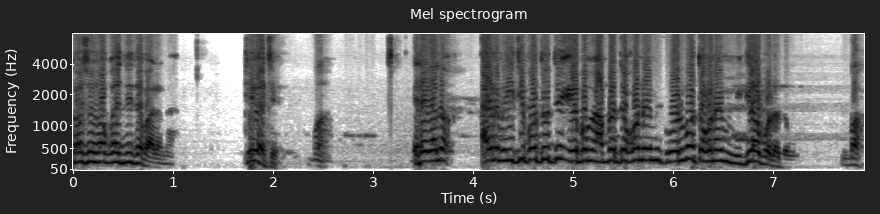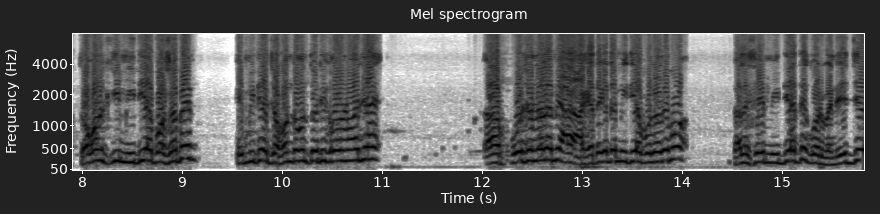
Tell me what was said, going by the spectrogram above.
সবসময় সব কাজ নিতে পারে না। ঠিক আছে? বাহ। এটা গেল একদম ইজি পদ্ধতি এবং আমরা যখন আমি করব তখন আমি মিডিয়া বলে দেবো। বাহ। তখন কি মিডিয়া বসাবেন? এই মিডিয়া যখন তখন তৈরি করে নেওয়া যায় প্রয়োজন হলে আমি আগে থেকে একটা মিডিয়া বলে দেবো। তাহলে সেই মিডিয়াতে করবেন। এই যে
